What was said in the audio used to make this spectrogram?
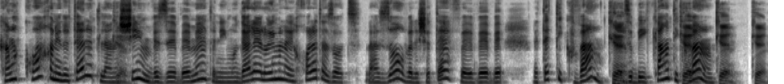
כמה כוח אני נותנת לאנשים, כן. וזה באמת, אני מודה לאלוהים על היכולת הזאת, לעזור ולשתף ולתת תקווה. כן. זה בעיקר תקווה. כן, כן, כן.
